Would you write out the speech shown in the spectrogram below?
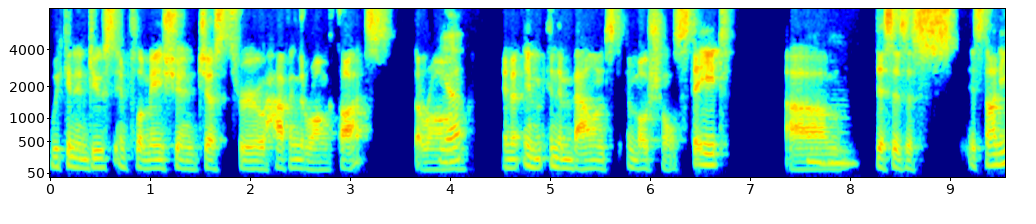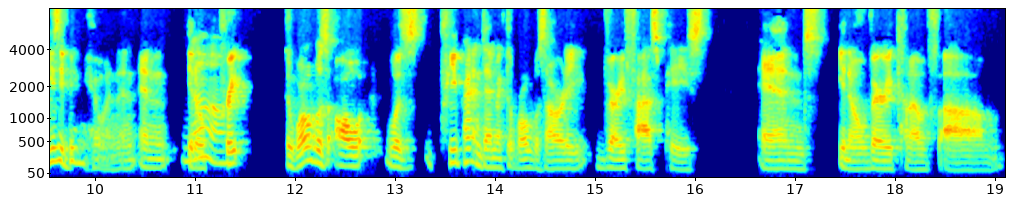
we can induce inflammation just through having the wrong thoughts, the wrong yeah. an, an imbalanced emotional state. Um, mm-hmm. This is a it's not easy being human, and and you no. know pre the world was all was pre-pandemic the world was already very fast paced and you know very kind of um,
